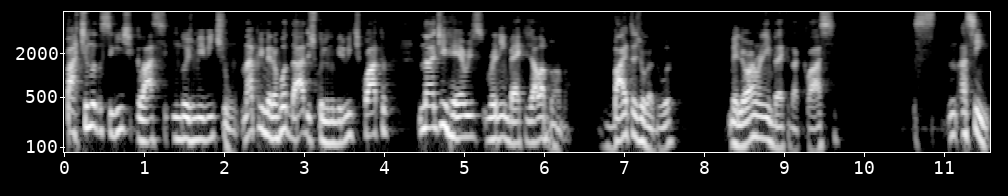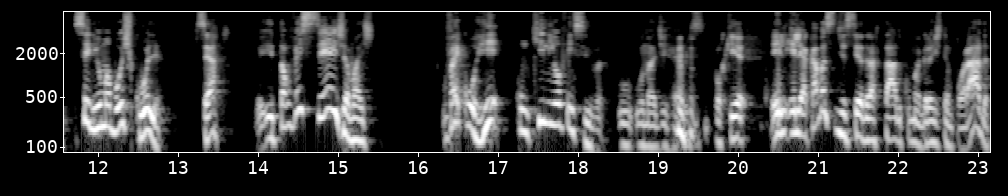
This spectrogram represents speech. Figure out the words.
Partindo da seguinte classe em 2021. Na primeira rodada, escolhi o número 24, Najee Harris, running back de Alabama. Baita jogador, melhor running back da classe. Assim, seria uma boa escolha, certo? E talvez seja, mas vai correr com que linha ofensiva o, o Najee Harris? Porque ele, ele acaba de ser draftado com uma grande temporada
